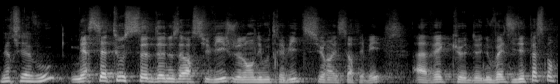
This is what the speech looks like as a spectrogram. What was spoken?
Merci à vous. Merci à tous de nous avoir suivis. Je vous donne rendez-vous très vite sur Investor TV avec de nouvelles idées de placement.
